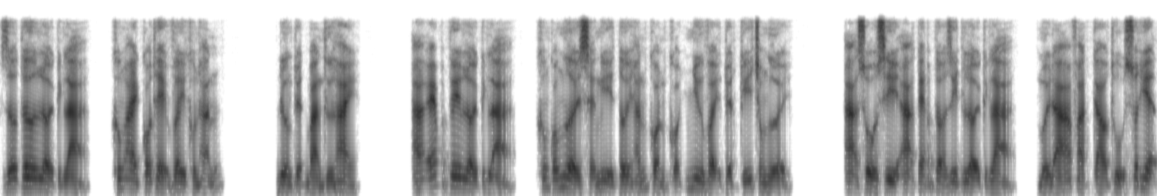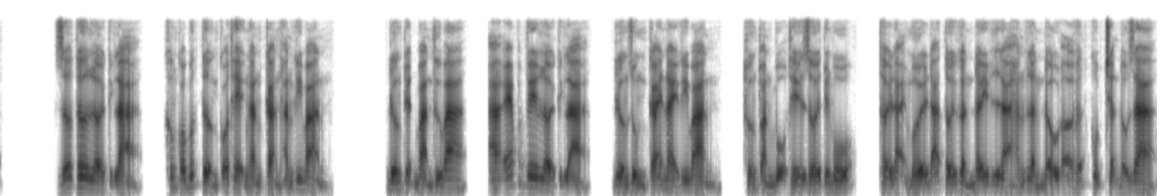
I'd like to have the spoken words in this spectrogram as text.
Dơ tơ lời kịch là, không ai có thể vây khốn hắn. Đường tuyệt bàn thứ hai. Afp lời kịch là không có người sẽ nghĩ tới hắn còn có như vậy tuyệt kỹ trong người. À, ạ sổ si ạ kẹp tợ dịt lời kịch là, mới đá phạt cao thủ xuất hiện. Dỡ tơ lời kịch là, không có bức tường có thể ngăn cản hắn ghi bàn. Đường tuyệt bàn thứ ba Afv lời kịch là, đường dùng cái này ghi bàn, hướng toàn bộ thế giới tuyên bố, thời đại mới đã tới gần đây là hắn lần đầu ở gật cục trận đấu ra,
